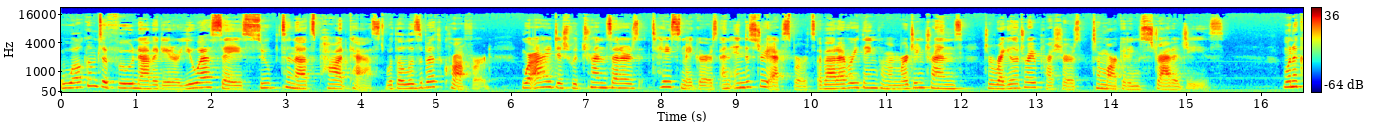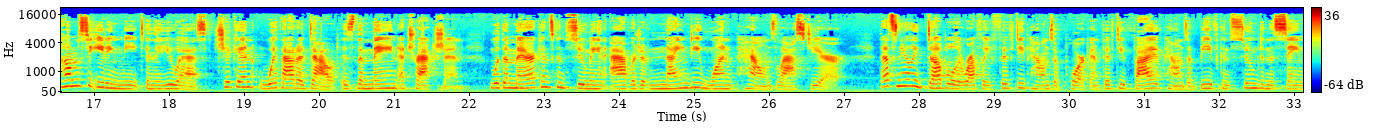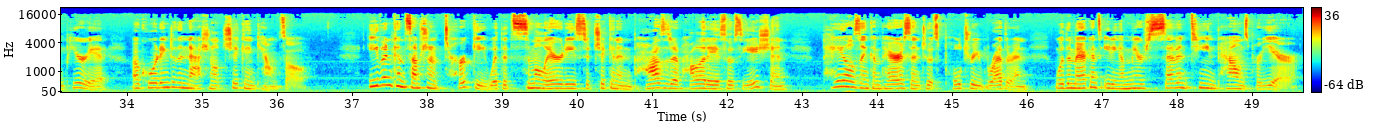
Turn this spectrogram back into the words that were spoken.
Welcome to Food Navigator USA's Soup to Nuts podcast with Elizabeth Crawford, where I dish with trendsetters, tastemakers, and industry experts about everything from emerging trends to regulatory pressures to marketing strategies. When it comes to eating meat in the US, chicken, without a doubt, is the main attraction, with Americans consuming an average of 91 pounds last year. That's nearly double the roughly 50 pounds of pork and 55 pounds of beef consumed in the same period, according to the National Chicken Council. Even consumption of turkey, with its similarities to chicken and positive holiday association, pales in comparison to its poultry brethren, with Americans eating a mere 17 pounds per year.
